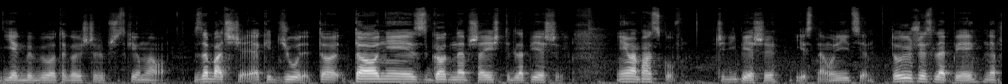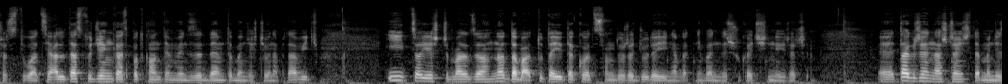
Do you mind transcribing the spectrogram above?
jakby było tego jeszcze wszystkiego mało. Zobaczcie, jakie dziury. To, to nie jest godne przejście dla pieszych. Nie ma pasków, czyli pieszy jest na ulicy. Tu już jest lepiej, lepsza sytuacja, ale ta studzienka jest pod kątem, więc ZDM to będzie chciał naprawić. I co jeszcze bardzo, no dobra, tutaj akurat są duże dziury i nawet nie będę szukać innych rzeczy. E, Także na szczęście to będzie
